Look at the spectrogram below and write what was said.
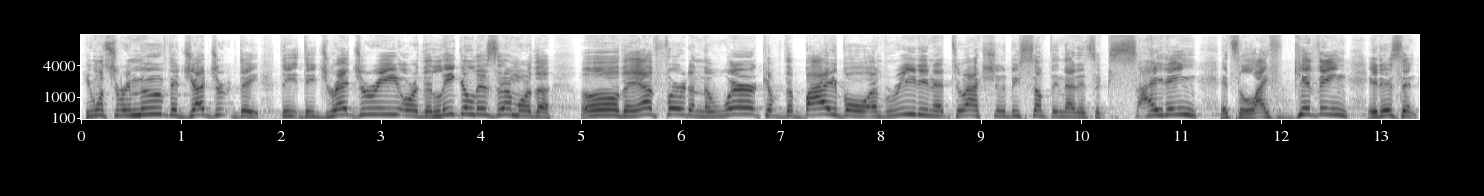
He wants to remove the, judge, the, the, the drudgery or the legalism or the, oh, the effort and the work of the Bible of reading it to actually be something that is exciting, it's life giving. It isn't,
